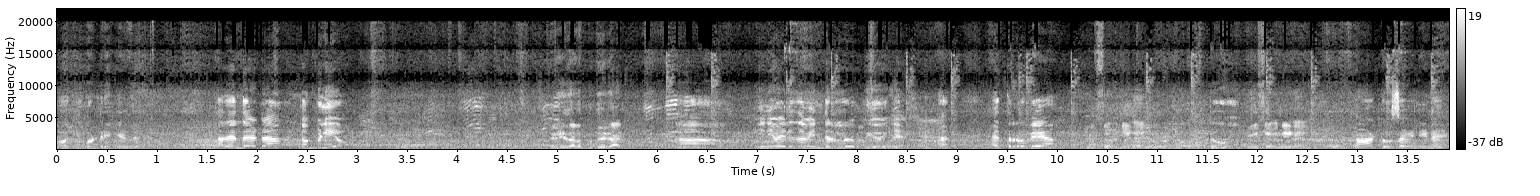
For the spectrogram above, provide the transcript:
നോക്കിക്കൊണ്ടിരിക്കുന്നുണ്ട്. അതെന്താ ചേട്ടാ കമ്പിളിയോ? ആ ഇനി വരുന്ന വിന്ററിൽ ഉപയോഗിക്കാം എത്ര രൂപയാ? Two seventy nine two two seventy nine ആ ടു സെവന്റി നയൻ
